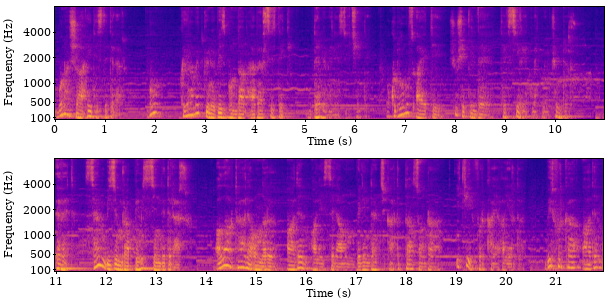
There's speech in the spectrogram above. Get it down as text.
buna şahit istediler. Bu kıyamet günü biz bundan habersizdik dememeniz içindi. okuduğumuz ayeti şu şekilde tefsir etmek mümkündür. Evet, sen bizim Rabbimizsin dediler. allah Teala onları Adem Aleyhisselam'ın belinden çıkarttıktan sonra iki fırkaya ayırdı. Bir fırka Adem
